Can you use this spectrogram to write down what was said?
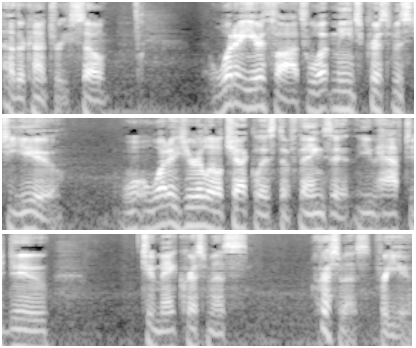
other countries? So, what are your thoughts? What means Christmas to you? Wh- What is your little checklist of things that you have to do to make Christmas Christmas for you?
